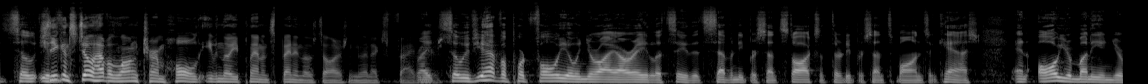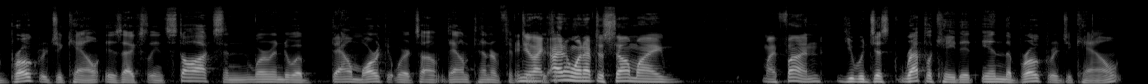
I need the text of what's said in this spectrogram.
so if, so you can still have a long term hold, even though you plan on spending those dollars in the next five Right. years. So if you have a portfolio in your IRA, let's say that's 70% stocks and 30% bonds and cash, and all your money in your brokerage account is actually in stocks, and we're into a down market where it's out- down 10 or 15 And you're like, I don't want to have to sell my my fund. you would just replicate it in the brokerage account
